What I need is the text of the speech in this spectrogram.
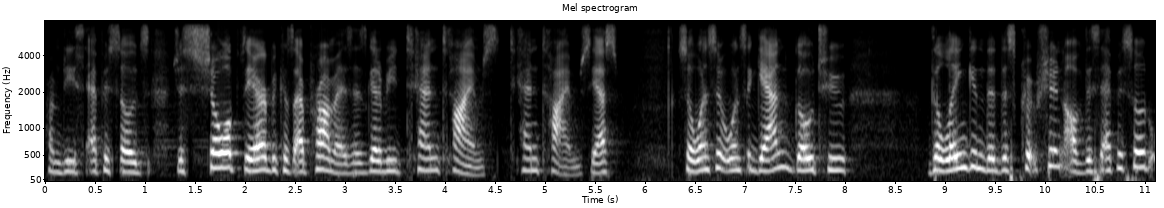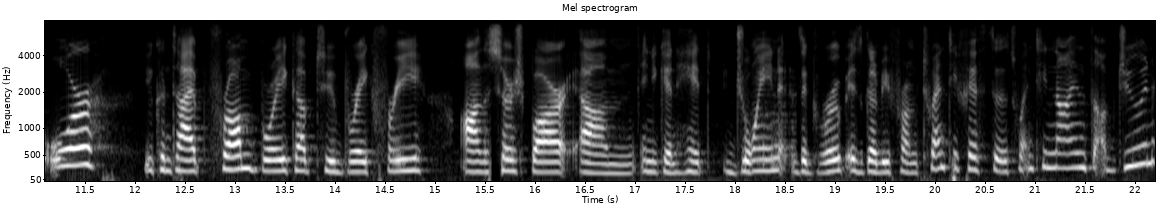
from these episodes, just show up there because I promise it's going to be 10 times, 10 times. Yes. So once once again, go to the link in the description of this episode, or you can type from breakup to break free on the search bar, um, and you can hit join the group. It's gonna be from 25th to the 29th of June.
